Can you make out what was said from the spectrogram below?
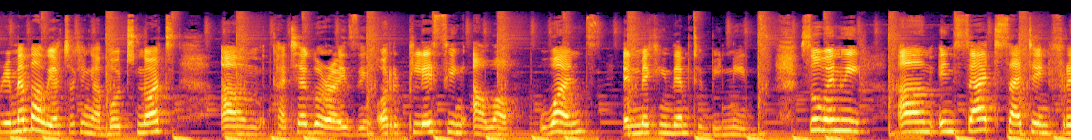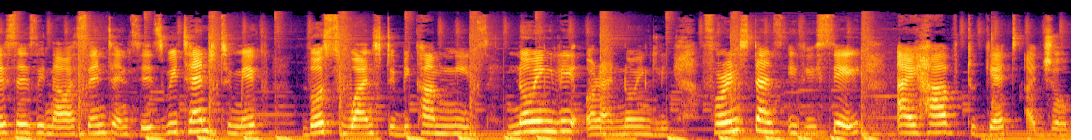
Remember we are talking about not um, categorizing or replacing our wants and making them to be needs. So when we um, insert certain phrases in our sentences we tend to make those wants to become needs knowingly or unknowingly for instance if you say i have to get a job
